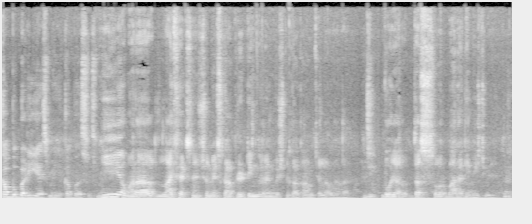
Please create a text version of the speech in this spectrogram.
कब बढ़ी है इसमें ये कब इसमें ये हमारा लाइफ एक्सटेंशन इसका ऑपरेटिंग रेनोवेशन का काम चला हुआ था जी। 2010 और 12 के बीच में।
